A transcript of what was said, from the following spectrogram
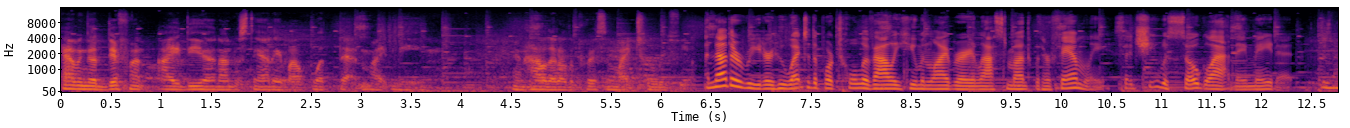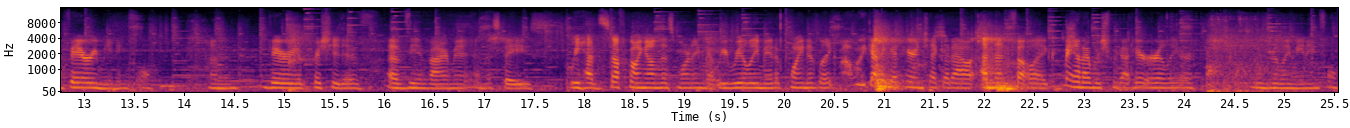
having a different idea and understanding about what that might mean and how that other person might truly feel. Another reader who went to the Portola Valley Human Library last month with her family said she was so glad they made it. It was very meaningful. I'm very appreciative of the environment and the space. We had stuff going on this morning that we really made a point of like, oh, we gotta get here and check it out, and then felt like, man, I wish we got here earlier. It was really meaningful.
